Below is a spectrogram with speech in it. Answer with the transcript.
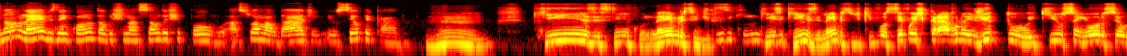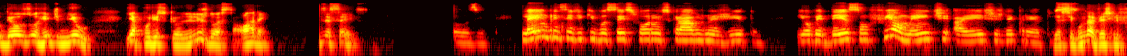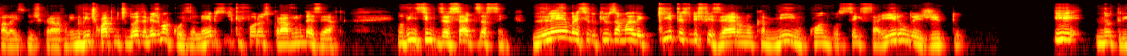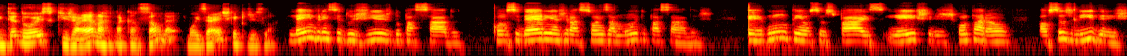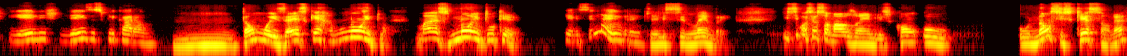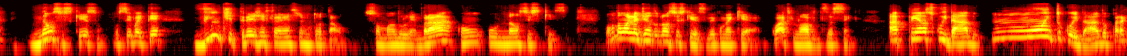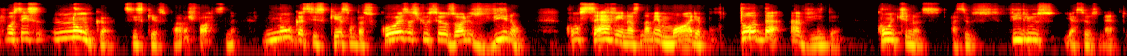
Não leves em conta a obstinação deste povo, a sua maldade e o seu pecado. Hum, 15, 5. Lembre-se de 15 e 15. 15, 15. Lembre-se de que você foi escravo no Egito e que o Senhor, o seu Deus, o redimiu. E é por isso que eu lhes dou essa ordem. 16. 12. Lembrem-se de que vocês foram escravos no Egito e obedeçam fielmente a estes decretos. E é a segunda vez que ele fala isso do escravo. E no 24, 22 é a mesma coisa. Lembre-se de que foram escravos no deserto. No 25, 17 diz assim: Lembrem-se do que os amalequitas lhes fizeram no caminho quando vocês saíram do Egito. E no 32, que já é na, na canção, né? Moisés, o que, é que diz lá? Lembrem-se dos dias do passado, considerem as gerações há muito passadas. Perguntem aos seus pais, e estes lhes contarão, aos seus líderes, e eles lhes explicarão. Hum, então Moisés quer muito, mas muito o quê? Que eles se lembrem. Que eles se lembrem. E se você somar os lembres com o, o não se esqueçam, né? Não se esqueçam, você vai ter 23 referências no total, somando lembrar com o não se esqueça. Vamos dar uma olhadinha do não se esqueça, ver como é que é. 4, 9 diz assim. Apenas cuidado, muito cuidado, para que vocês nunca se esqueçam. Palavras fortes, né? Nunca se esqueçam das coisas que os seus olhos viram. Conservem-nas na memória por toda a vida. Conte-nas a seus filhos e a seus netos.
